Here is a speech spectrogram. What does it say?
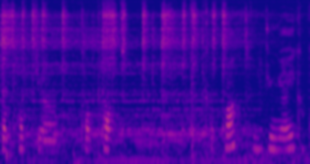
Kapat ya. Kapat. Kapat. Dünyayı kapat.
